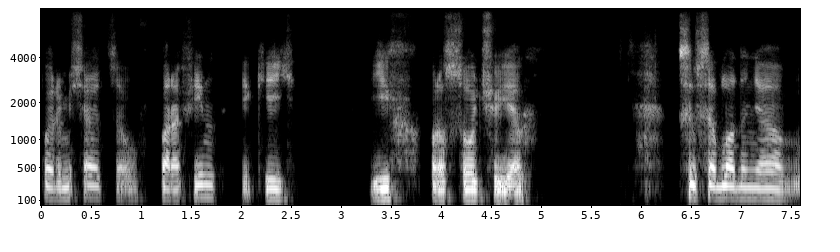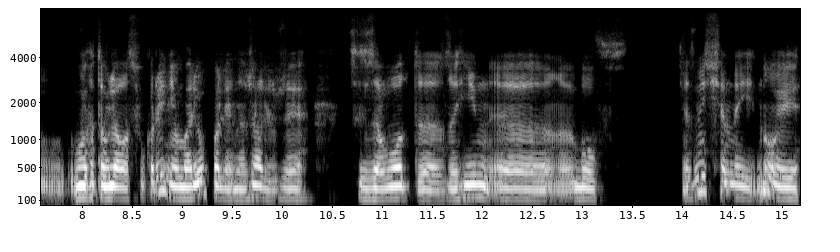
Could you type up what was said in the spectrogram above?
переміщаються в парафін, який їх просочує. Це все обладнання виготовлялось в Україні, в Маріуполі. На жаль, вже цей завод е, загін е, був знищений. Ну і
